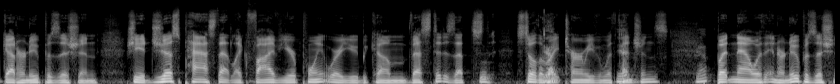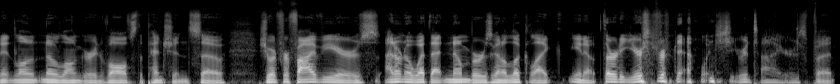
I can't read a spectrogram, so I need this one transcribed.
got her new position, she had just passed that like five year point where you become vested. Is that st- still the right term, even with pensions? Yep. But now within her new position, it lo- no longer involves the pension. So she worked for five years. I don't know what that number is going to look like, you know, thirty years from now when she retires, but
